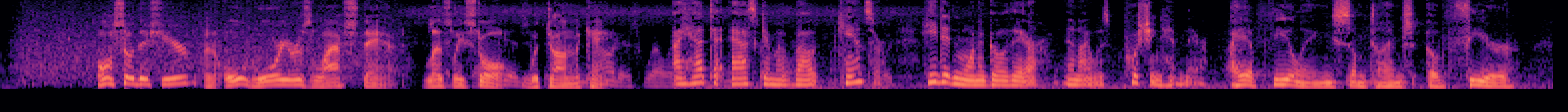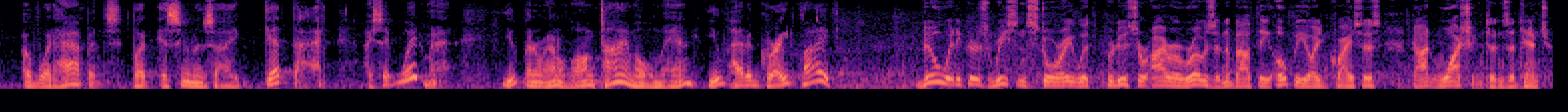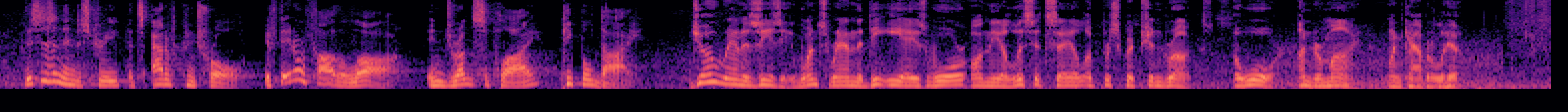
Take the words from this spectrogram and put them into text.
Also this year, an old warrior's last stand. Lesley Stahl with John McCain. I had to ask him about cancer. He didn't want to go there, and I was pushing him there. I have feelings sometimes of fear of what happens. But as soon as I get that, I say, wait a minute. You've been around a long time, old man. You've had a great life. Bill Whitaker's recent story with producer Ira Rosen about the opioid crisis got Washington's attention. This is an industry that's out of control. If they don't follow the law in drug supply, people die. Joe Rannazzisi once ran the DEA's war on the illicit sale of prescription drugs, a war undermined on Capitol Hill.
